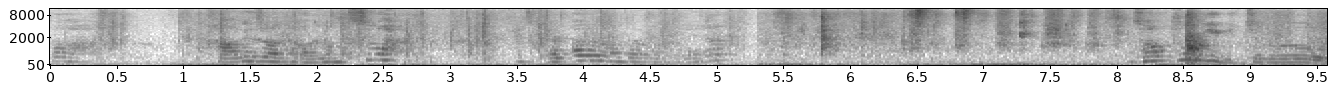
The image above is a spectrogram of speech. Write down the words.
아, 가기 전에 얼른 치워. 개판을 그러네요. 선풍기 밑으로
